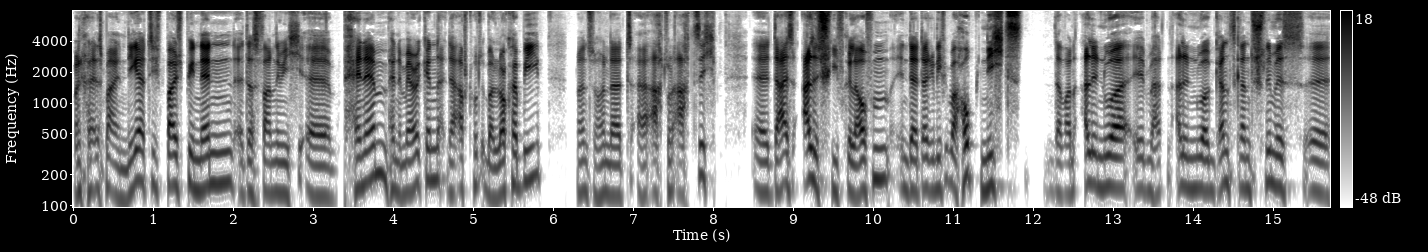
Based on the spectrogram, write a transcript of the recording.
man kann erstmal ein Negativbeispiel nennen. Das war nämlich äh, Pan Am, Pan American, der Absturz über Lockerbie 1988. Äh, da ist alles schiefgelaufen. In der, da lief überhaupt nichts. Da waren alle nur, eben hatten alle nur ganz, ganz schlimmes, äh,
